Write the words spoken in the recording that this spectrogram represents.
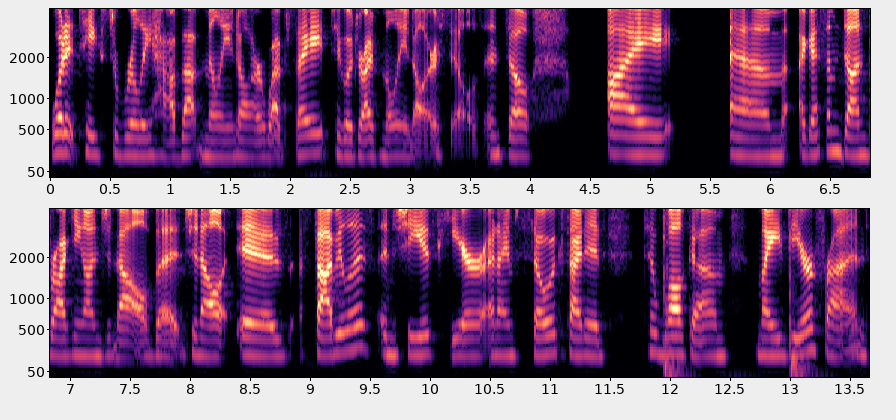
what it takes to really have that million dollar website to go drive million dollar sales. And so I um, I guess I'm done bragging on Jeanelle, but Jeanelle is fabulous and she is here. And I'm so excited to welcome my dear friend,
